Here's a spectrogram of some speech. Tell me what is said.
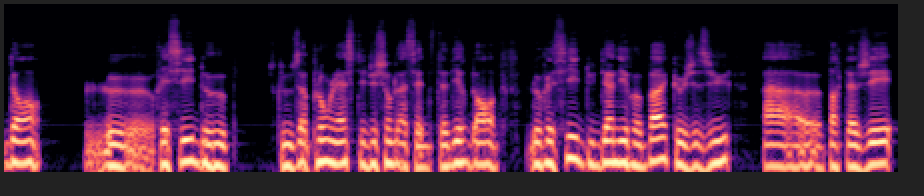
dans le récit de ce que nous appelons l'institution de la scène, c'est-à-dire dans le récit du dernier repas que Jésus a euh, partagé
